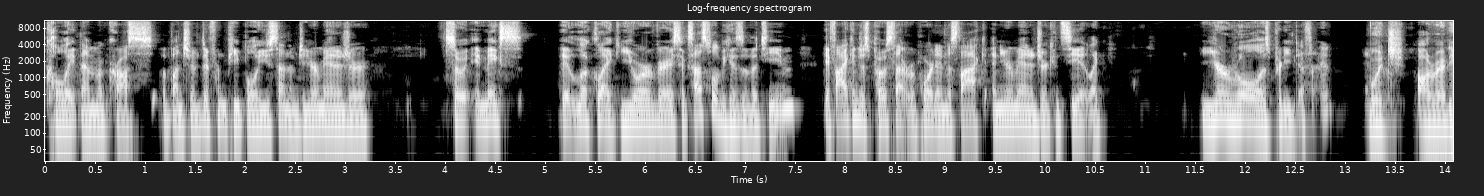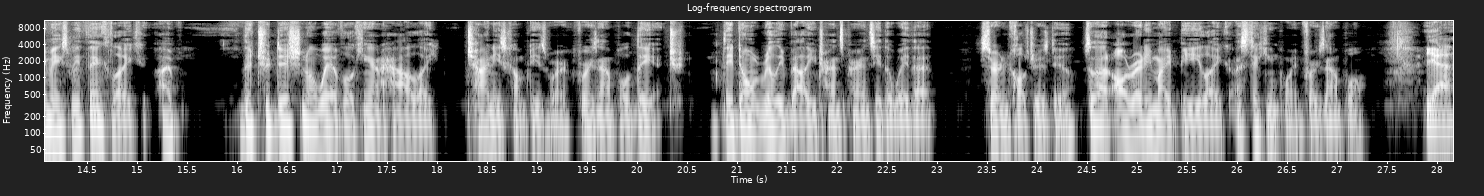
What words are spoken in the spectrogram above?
collate them across a bunch of different people, you send them to your manager. So it makes it look like you're very successful because of the team. If I can just post that report into Slack and your manager can see it, like your role is pretty different. which already makes me think like I, the traditional way of looking at how like Chinese companies work, for example, they tr- they don't really value transparency the way that certain cultures do. So that already might be like a sticking point, for example. Yeah.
